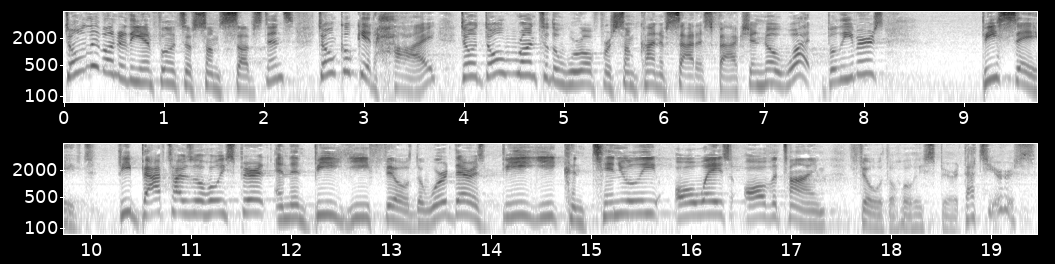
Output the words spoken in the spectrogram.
Don't live under the influence of some substance. Don't go get high. Don't, don't run to the world for some kind of satisfaction. No, what? Believers, be saved. Be baptized with the Holy Spirit and then be ye filled. The word there is be ye continually, always, all the time filled with the Holy Spirit. That's yours.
